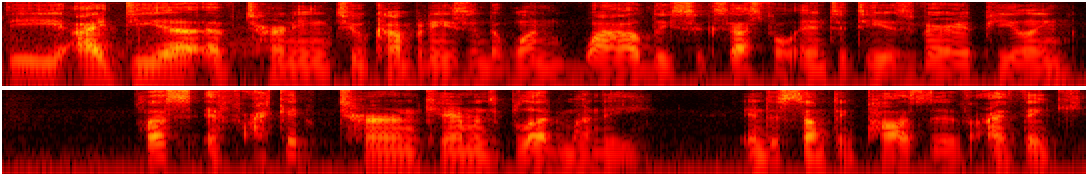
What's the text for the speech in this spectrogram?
The idea of turning two companies into one wildly successful entity is very appealing. Plus, if I could turn Cameron's blood money into something positive, I think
